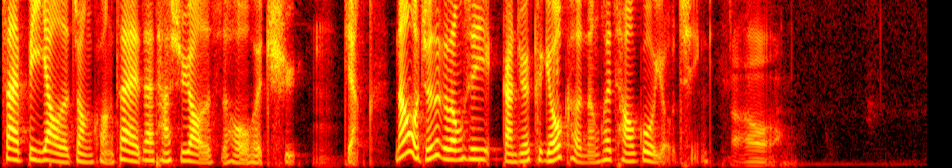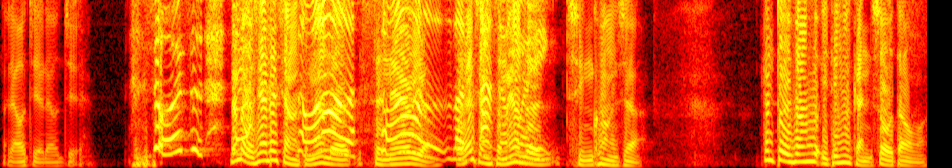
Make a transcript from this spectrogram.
在必要的状况，在在他需要的时候，我会去这样。然后我觉得这个东西感觉可有可能会超过友情，哦，了解了解。什么意思？那么我现在在想什么样的什么样的 scenario？我在想什么样的情况下，但对方会一定会感受到吗？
